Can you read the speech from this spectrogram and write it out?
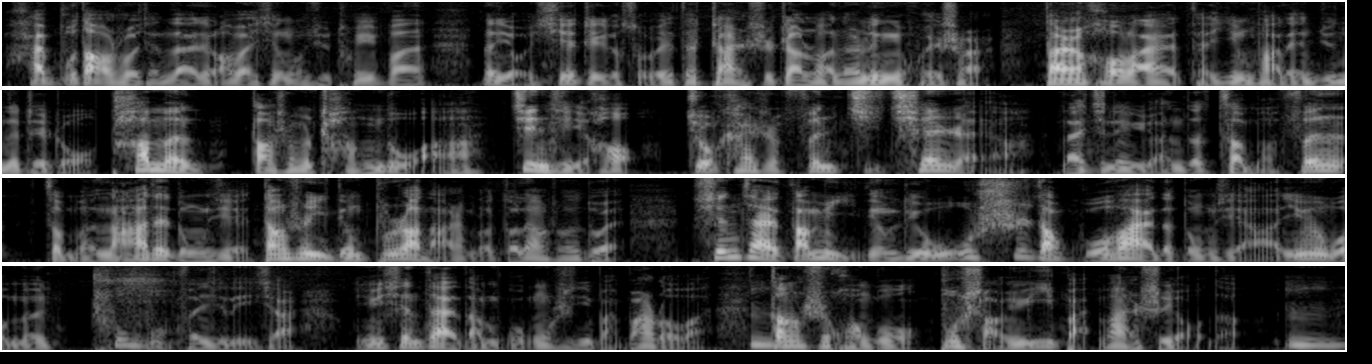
还不到说现在这老百姓能去推翻，那有一些这个所谓的战事战乱，那是另一回事儿。但是后来在英法联军的这种，他们到什么程度啊？进去以后就开始分几千人啊，来进这个园子，怎么分，怎么拿这东西？当时已经不知道拿什么了。德亮说的对，现在咱们已经流失到国外的东西啊，因为我们初步分析了一下，因为现在咱们故宫是一百八十多万，嗯。当时皇宫不少于一百万是有的。嗯。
